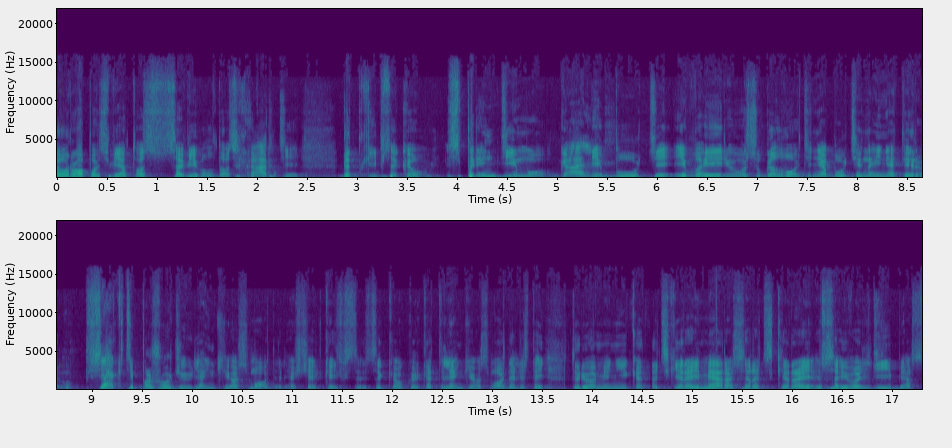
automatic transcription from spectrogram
Europos vietos savivaldos hartijai. Bet, kaip sakau, sprendimų gali būti įvairių, sugalvoti nebūtinai net ir sekti pažodžiui Lenkijos modelį. Aš čia, kai sakiau, kad Lenkijos modelis, tai turiu omeny, kad atskirai meras ir atskirai savivaldybės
